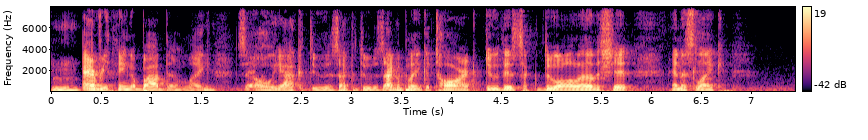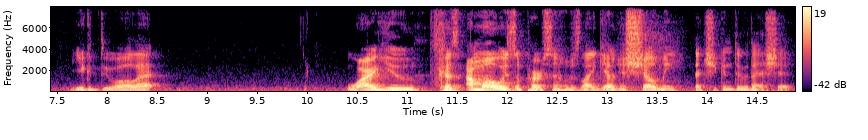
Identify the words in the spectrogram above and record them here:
Mm-hmm. everything about them. Like say, oh yeah, I could do this, I could do this, I could play guitar, I could do this, I could do all that other shit, and it's like, you could do all that. Why are you? Because I'm always a person who's like, yo, just show me that you can do that shit.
